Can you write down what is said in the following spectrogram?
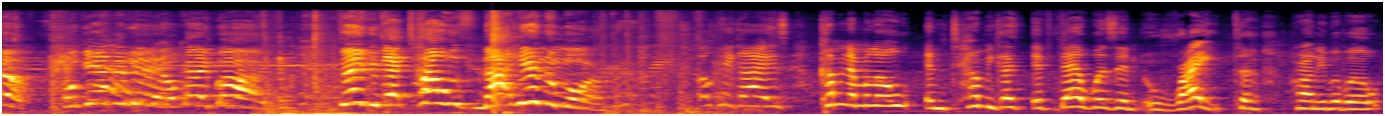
up. Don't get in here, okay? Bye. Thank you. That towel's not here no more. Okay, guys, comment down below and tell me, guys, if that wasn't right Honey Boo Boo.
